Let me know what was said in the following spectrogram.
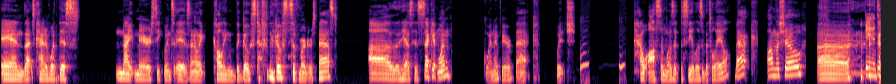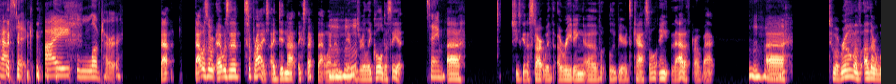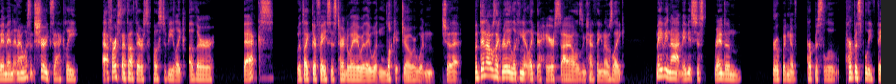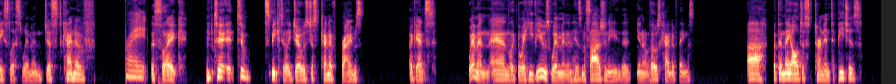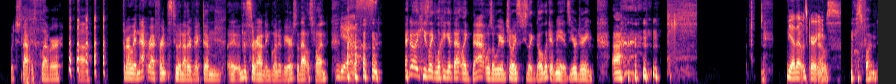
And that's kind of what this nightmare sequence is. And I like calling the ghost of the ghosts of murders past. Uh, he has his second one, Guinevere Beck, which how awesome was it to see Elizabeth Lail back on the show? Uh, Fantastic. I loved her. that that was a that was a surprise. I did not expect that one, and it Mhm. was really cool to see it. Same. Uh, she's going to start with a reading of Bluebeard's Castle. Ain't that a throwback? Mhm. Uh, to a room of other women, and I wasn't sure exactly. At first, I thought they were supposed to be like other Becks with like their faces turned away, where they wouldn't look at Joe or wouldn't show that. But then I was like really looking at like their hairstyles and kind of thing, and I was like, maybe not. Maybe it's just random grouping of purposefully purposefully faceless women, just kind of right. this like to to speak to like Joe's just kind of crimes against women and like the way he views women and his misogyny that you know those kind of things uh but then they all just turn into peaches which that was clever uh throw in that reference to another victim uh, surrounding Guinevere so that was fun Yes. and like he's like looking at that like that was a weird choice she's like don't look at me it's your dream uh yeah, that was great. That was that was fun.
